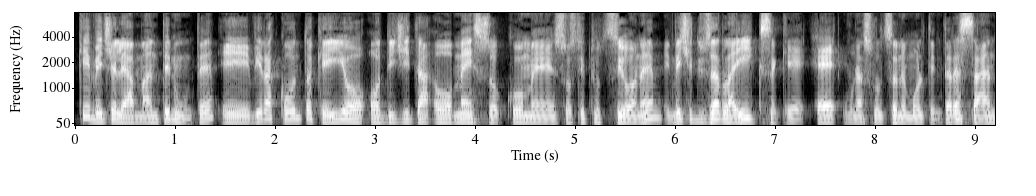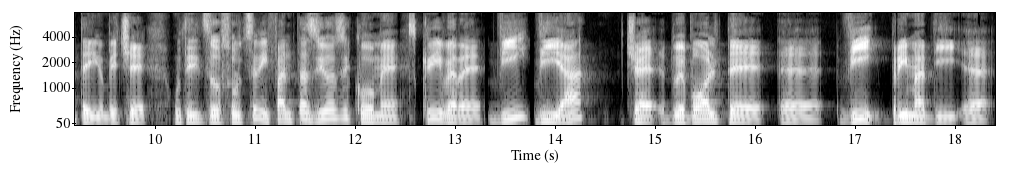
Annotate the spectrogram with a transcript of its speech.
che invece le ha mantenute. E vi racconto che io ho, digita- ho messo come sostituzione invece di usare la X che è una soluzione molto interessante io invece utilizzo soluzioni fantasiose come scrivere V via cioè due volte eh, V prima di eh,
